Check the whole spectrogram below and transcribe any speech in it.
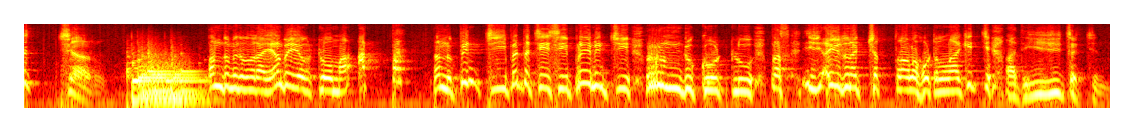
చచ్చారు. పంతొమ్మిది వందల ఎనభై ఒకటిలో మా అత్త నన్ను పెంచి పెద్ద చేసి ప్రేమించి రెండు కోట్లు ప్లస్ ఈ ఐదు నక్షత్రాల హోటల్ నాకిచ్చి అది చచ్చింది.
